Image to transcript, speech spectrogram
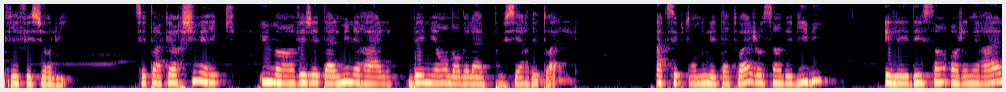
greffés sur lui. C'est un cœur chimérique, humain, végétal, minéral, baignant dans de la poussière d'étoiles. Acceptons-nous les tatouages au sein des bibis et les dessins en général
